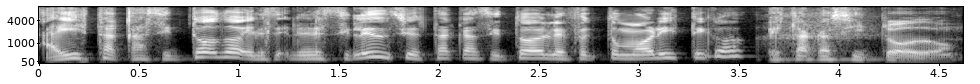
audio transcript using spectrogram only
ahí está casi todo, el- en el silencio está casi todo el efecto humorístico. Está casi todo.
